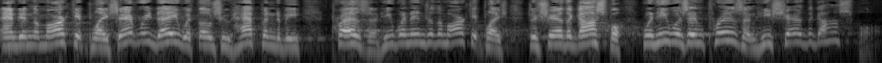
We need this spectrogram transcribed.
and in the marketplace every day with those who happened to be present. He went into the marketplace to share the gospel. When he was in prison, he shared the gospel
